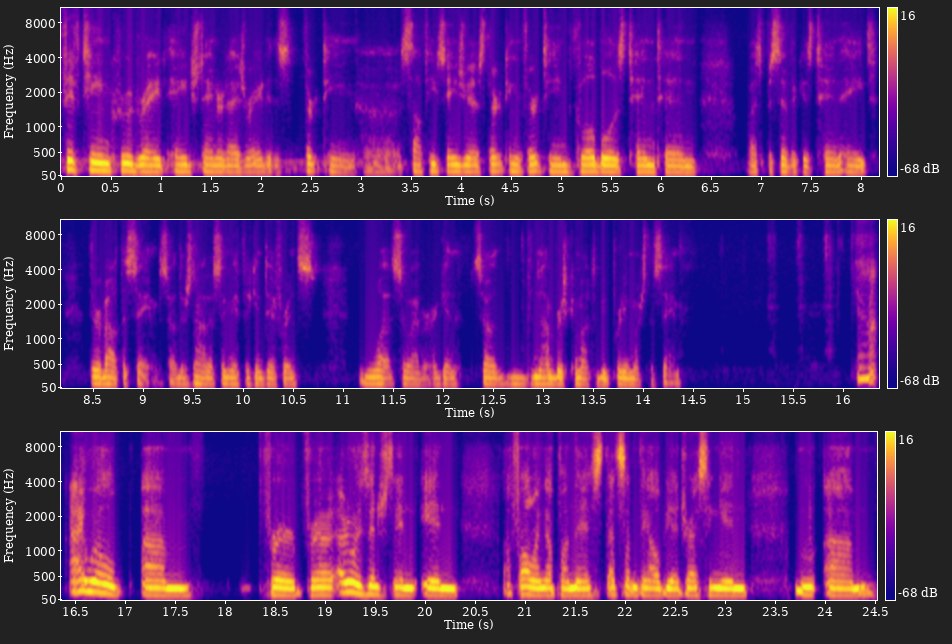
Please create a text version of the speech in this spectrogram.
15 crude rate age standardized rate is 13 uh, southeast asia is 13 13 global is 10 10 west pacific is 10 8 they're about the same. So there's not a significant difference whatsoever. Again so the numbers come out to be pretty much the same. Yeah i will um for for everyone who's interested in, in uh, following up on this, that's something I'll be addressing in um,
